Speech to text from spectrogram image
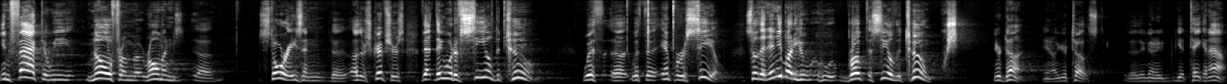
In fact, we know from Roman uh, stories and the other scriptures that they would have sealed the tomb with, uh, with the emperor's seal so that anybody who, who broke the seal of the tomb, whoosh, you're done. You know, you're toast. They're going to get taken out.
